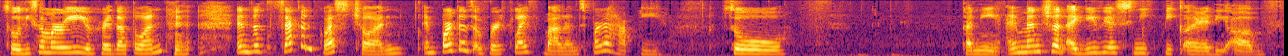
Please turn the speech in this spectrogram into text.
So, Lisa Marie, you heard that one. and the second question, importance of work-life balance para happy. So, kani, I mentioned, I gave you a sneak peek already of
